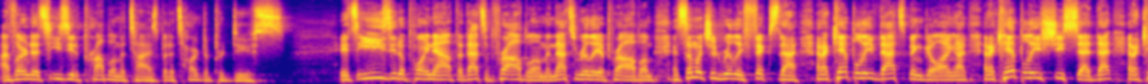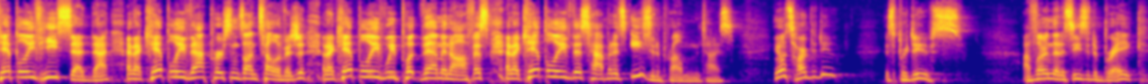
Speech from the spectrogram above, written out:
I've learned it's easy to problematize, but it's hard to produce. It's easy to point out that that's a problem and that's really a problem and someone should really fix that. And I can't believe that's been going on. And I can't believe she said that. And I can't believe he said that. And I can't believe that person's on television. And I can't believe we put them in office. And I can't believe this happened. It's easy to problematize. You know what's hard to do? It's produce. I've learned that it's easy to break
